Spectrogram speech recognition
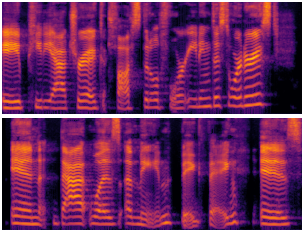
a pediatric hospital for eating disorders. And that was a main big thing is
